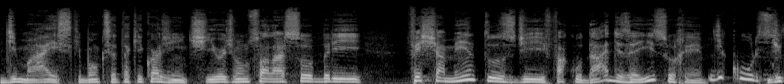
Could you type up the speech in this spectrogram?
Demais, que bom que você está aqui com a gente. E hoje vamos falar sobre fechamentos de faculdades, é isso, Rê? De cursos, de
